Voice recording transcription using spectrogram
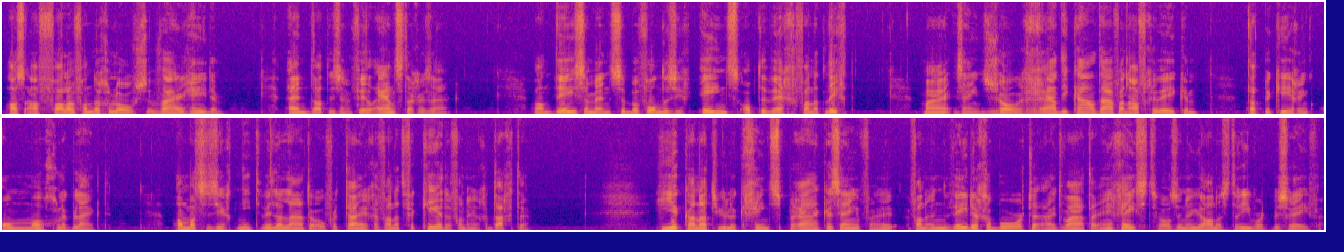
als afvallen van de geloofswaarheden. En dat is een veel ernstiger zaak. Want deze mensen bevonden zich eens op de weg van het licht, maar zijn zo radicaal daarvan afgeweken dat bekering onmogelijk blijkt, omdat ze zich niet willen laten overtuigen van het verkeerde van hun gedachten. Hier kan natuurlijk geen sprake zijn van een wedergeboorte uit water en geest, zoals in Johannes 3 wordt beschreven.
